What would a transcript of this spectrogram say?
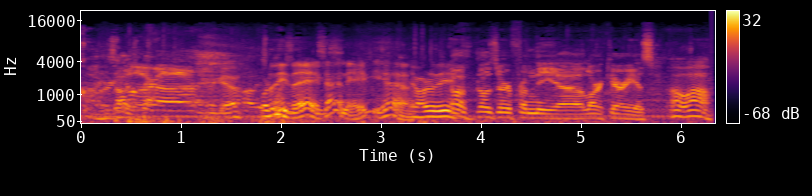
There we go. What are these eggs? Is that an egg? Yeah, Yeah. what are these? Oh, those are from the uh, Lark. Oh, wow.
